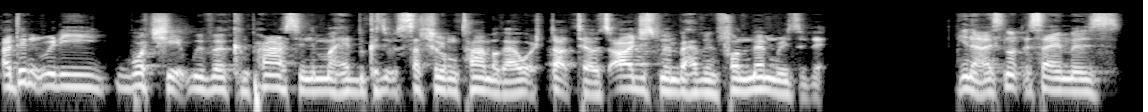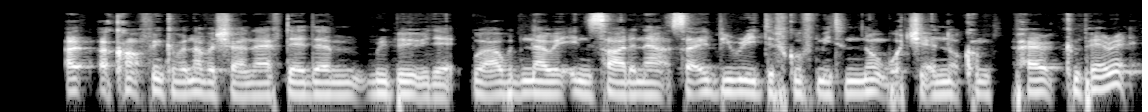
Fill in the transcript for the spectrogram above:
I didn't really watch it with a comparison in my head because it was such a long time ago. I watched Ducktales. I just remember having fond memories of it. You know, it's not the same as I, I can't think of another show now if they'd um, rebooted it where I would know it inside and out. So it'd be really difficult for me to not watch it and not compare compare it.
